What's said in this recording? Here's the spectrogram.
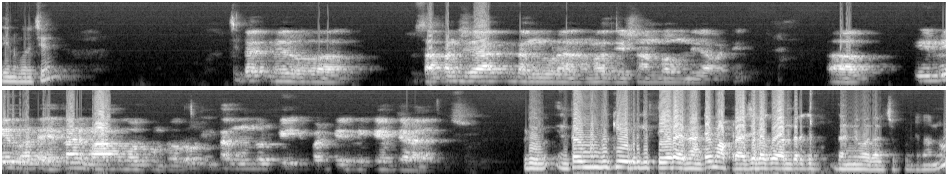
దీని గురించి? అంటే మీరు సర్పంచ్గా కూడా అమలు చేసిన అనుభవం ఉంది కాబట్టి ఈ మీరు అంటే ఎట్లాంటి మార్పు కోరుకుంటారు? ఇంతకు ముందుకి ఇప్పటికి మీకేం తేడా కనిపిస్తుంది? ఇప్పుడు ఇంతకు ముందుకి ఇప్పటికి తేడా ఏంటంటే మా ప్రజలకు అందరికి ధన్యవాదాలు చెప్పుకుంటున్నాను.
